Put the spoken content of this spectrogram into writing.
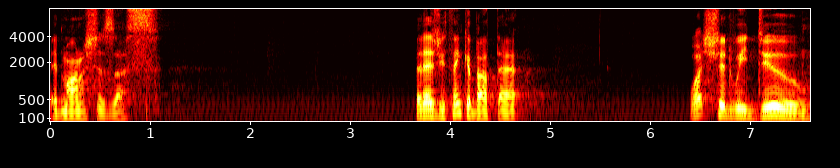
admonishes us. But as you think about that, what should we do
